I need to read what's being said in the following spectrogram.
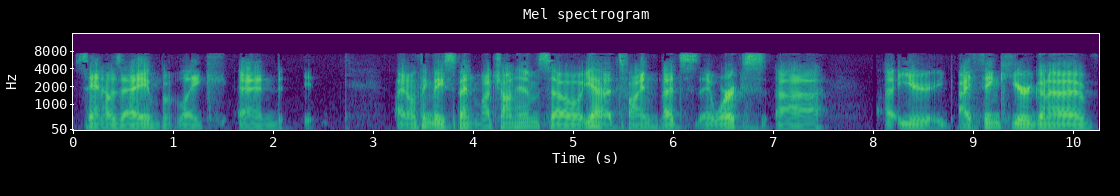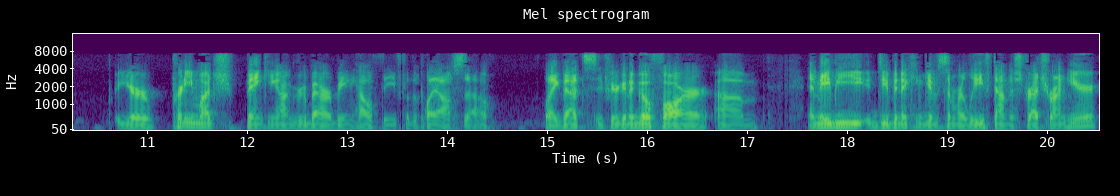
San Jose, but like and. It, I don't think they spent much on him, so yeah, it's fine. That's it works. Uh, uh, you're, I think you're gonna, you're pretty much banking on Grubauer being healthy for the playoffs, though. Like that's if you're gonna go far, um, and maybe Dubnyk can give some relief down the stretch run here.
